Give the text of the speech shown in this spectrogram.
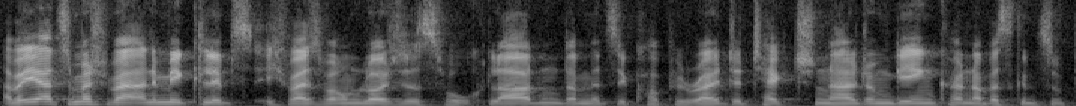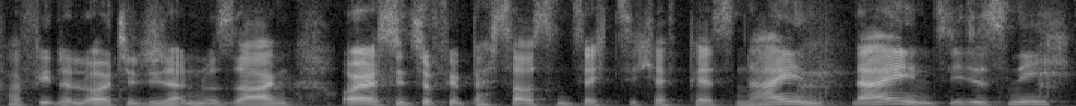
Aber ja, zum Beispiel bei Anime-Clips, ich weiß, warum Leute das hochladen, damit sie Copyright Detection halt umgehen können, aber es gibt super viele Leute, die dann nur sagen, oh, das sieht so viel besser aus in 60 FPS. Nein, nein, sieht es nicht.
